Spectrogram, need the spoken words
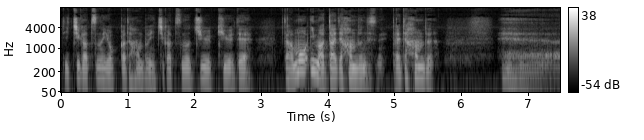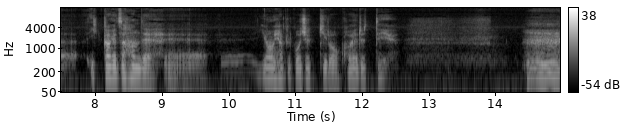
1月の4日で半分1月の19でだからもう今大体半分ですね。大体半分。えー、1ヶ月半で、えー、450キロを超えるっていう。うん。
